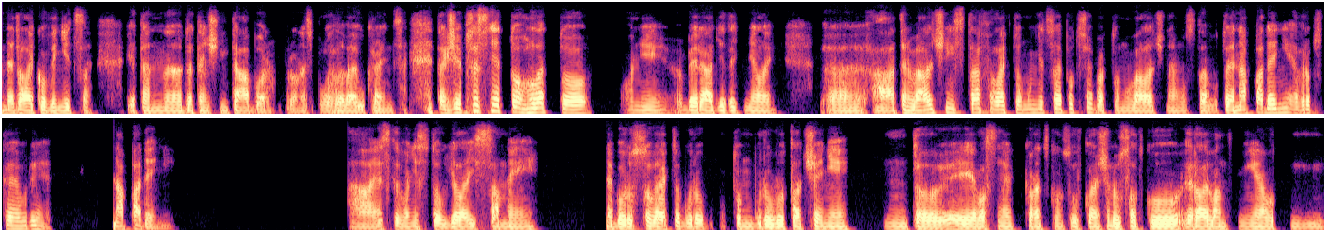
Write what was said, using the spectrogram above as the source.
nedaleko Vinice je ten eh, detenční tábor pro nespolehlivé Ukrajince. Takže přesně tohleto oni by rádi teď měli. Eh, a ten válečný stav, ale k tomu něco je potřeba, k tomu válečnému stavu. To je napadení Evropské unie. Napadení. A jestli oni si to udělají sami, nebo Rusové, jak to budou, k tomu budou dotlačeni, to je vlastně konec konců v konečném důsledku irrelevantní a hm,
